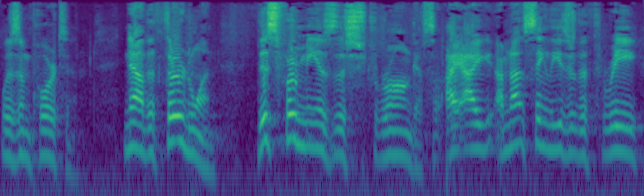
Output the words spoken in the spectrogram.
was important. Now, the third one. This for me is the strongest. I, I, I'm not saying these are the three,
